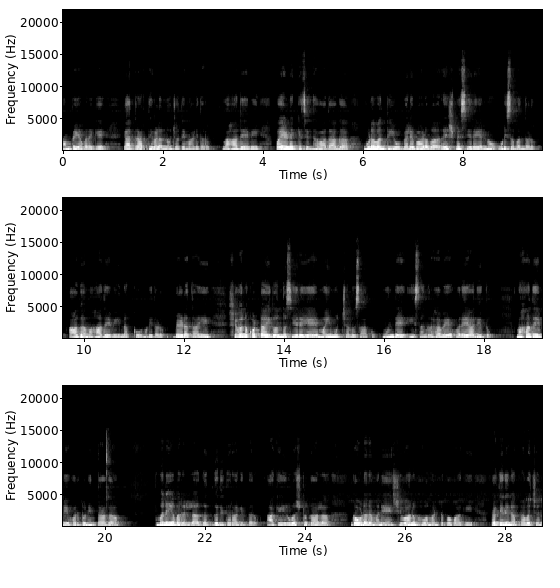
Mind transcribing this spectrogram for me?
ಹಂಪೆಯವರೆಗೆ ಯಾತ್ರಾರ್ಥಿಗಳನ್ನು ಜೊತೆ ಮಾಡಿದರು. ಮಹಾದೇವಿ ಪಯಣಕ್ಕೆ ಸಿದ್ಧವಾದಾಗ ಗುಣವಂತಿಯು ಬೆಲೆಬಾಳುವ ರೇಷ್ಮೆ ಸೀರೆಯನ್ನು ಉಡಿಸಬಂದಳು. ಆಗ ಮಹಾದೇವಿ ನಕ್ಕು ನುಡಿದಳು. ಬೇಡ ತಾಯಿ, ಶಿವನು ಕೊಟ್ಟ ಇದೊಂದು ಸೀರೆಯೇ ಮೈ ಮುಚ್ಚಲು ಸಾಕು. ಮುಂದೆ ಈ ಸಂಗ್ರಹವೇ ಹೊರೆಯಾದೀತು. ಮಹಾದೇವಿ ಹೊರಟು ನಿಂತಾಗ ಮನೆಯವರೆಲ್ಲ ಗದ್ಗದಿತರಾಗಿದ್ದರು. ಆಕೆ ಇರುವಷ್ಟು ಕಾಲ ಗೌಡರ ಮನೆ ಶಿವಾನುಭವ ಮಂಟಪವಾಗಿ ಪ್ರತಿದಿನ ಪ್ರವಚನ,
